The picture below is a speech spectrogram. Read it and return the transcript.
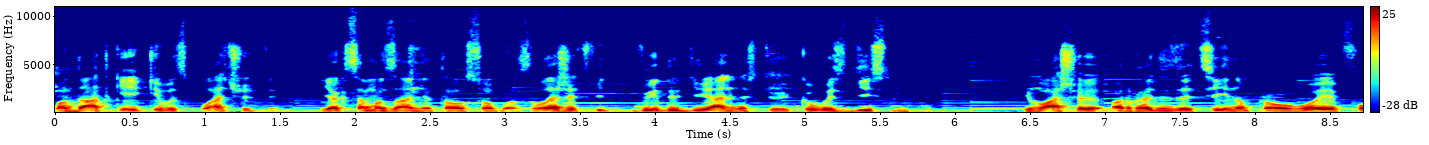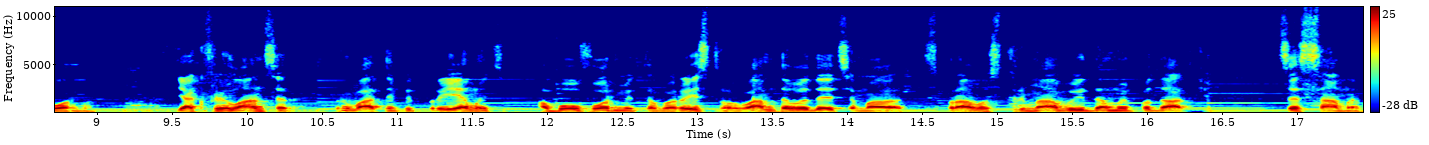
Податки, які ви сплачуєте як самозайнята особа, залежать від виду діяльності, яку ви здійснюєте, і вашої організаційно-правової форми. Як фрілансер, приватний підприємець або у формі товариства, вам доведеться мати справу з трьома видами податків: це саме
